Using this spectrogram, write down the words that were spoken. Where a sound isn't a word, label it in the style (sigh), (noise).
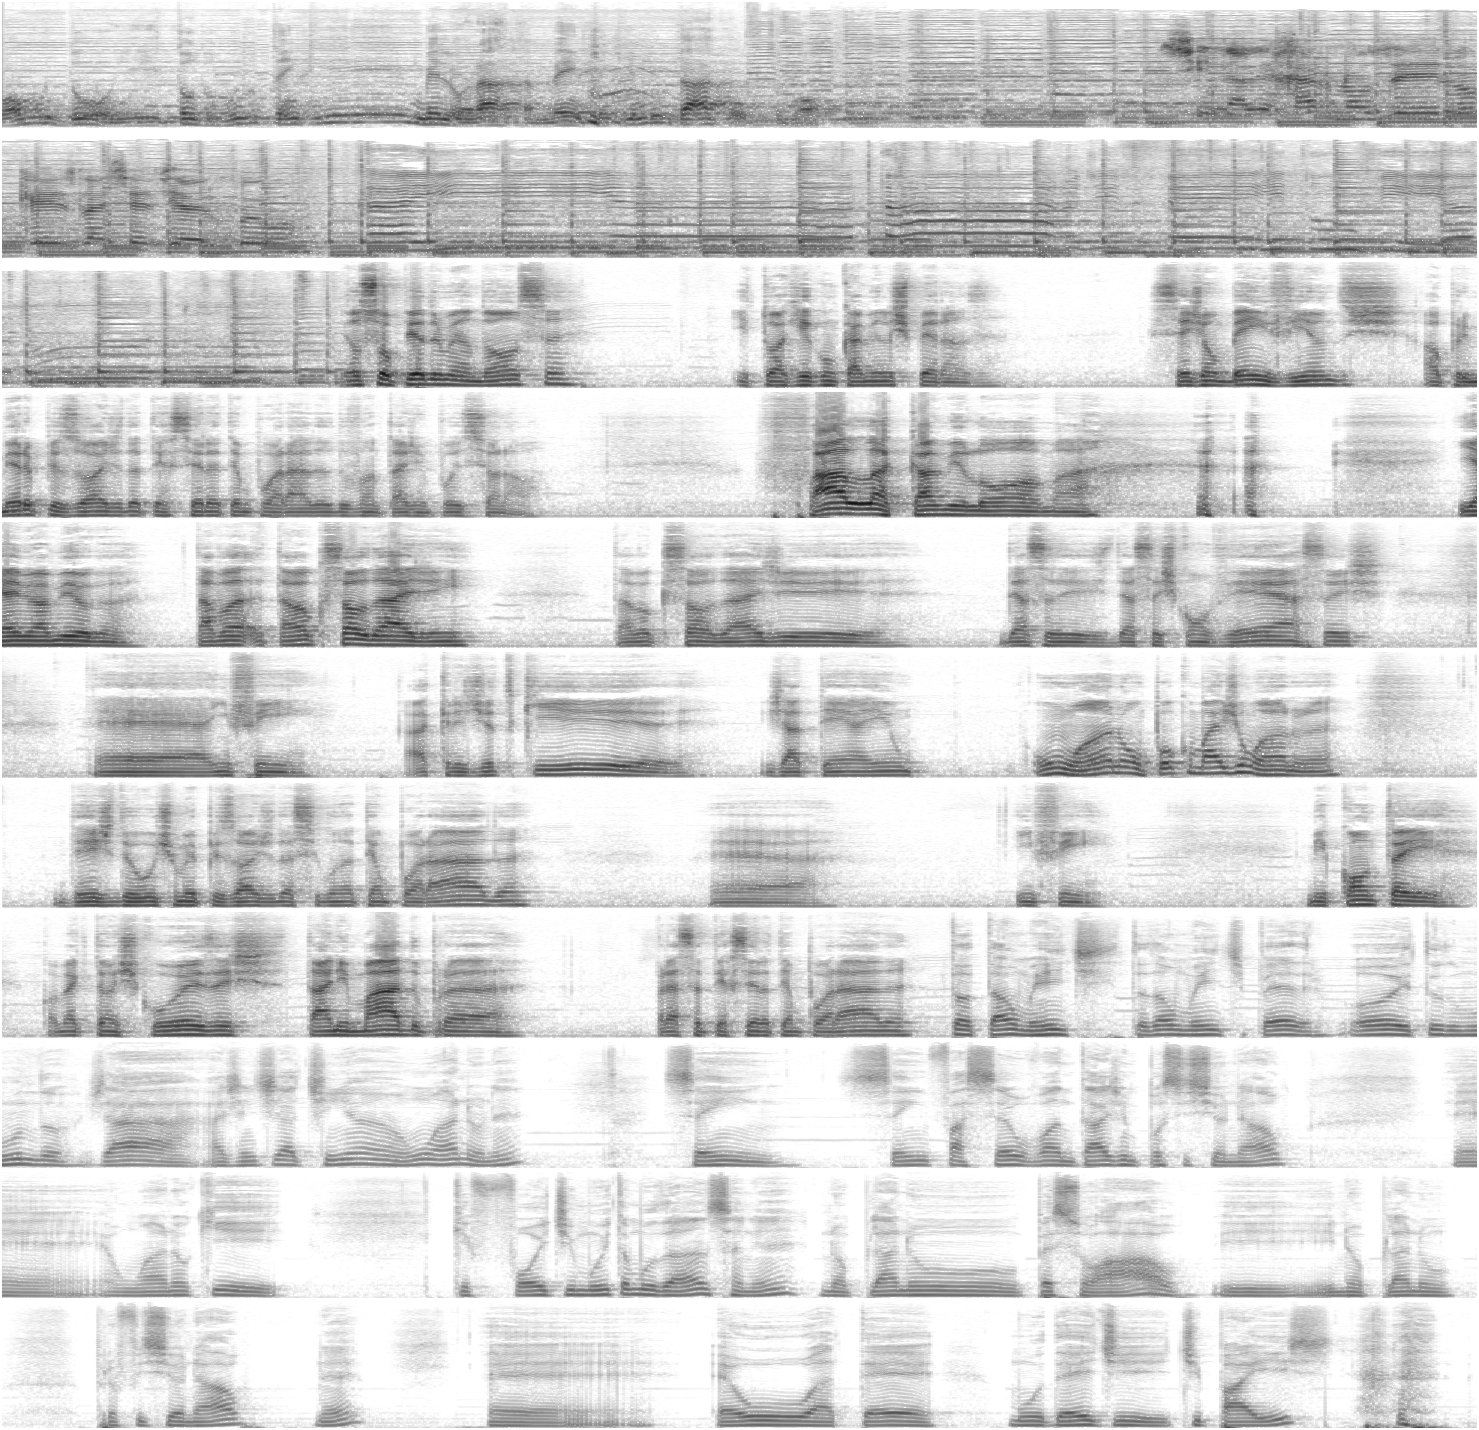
futebol mudou e todo mundo tem que melhorar também, tem que mudar com o futebol. Sin alejarnos de lo que es la esencia del juego. Caía a tarde feito um viaduto. Eu sou Pedro Mendonça e tô aqui com Camilo Esperança. Sejam bem-vindos ao primeiro episódio da terceira temporada do Vantagem Posicional. Fala, Camiloma! (laughs) e aí, meu amigo? Tava, tava com saudade, hein? Tava com saudade dessas, dessas conversas. É, enfim, acredito que já tem aí um, um ano, um pouco mais de um ano, né? Desde o último episódio da segunda temporada. É, enfim, me conta aí como é que estão as coisas. Tá animado pra, pra essa terceira temporada? Totalmente, totalmente, Pedro. Oi, todo mundo. Já a gente já tinha um ano, né? Sem sem fazer vantagem posicional. É, é um ano que que foi de muita mudança, né? No plano pessoal e, e no plano profissional, né? É, eu até mudei de, de país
